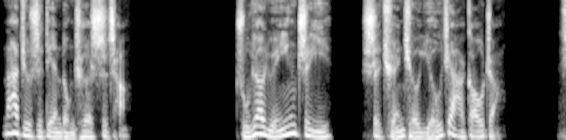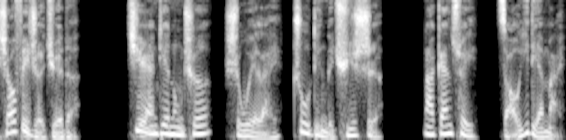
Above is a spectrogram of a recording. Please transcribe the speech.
那就是电动车市场。主要原因之一是全球油价高涨，消费者觉得，既然电动车是未来注定的趋势，那干脆早一点买，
